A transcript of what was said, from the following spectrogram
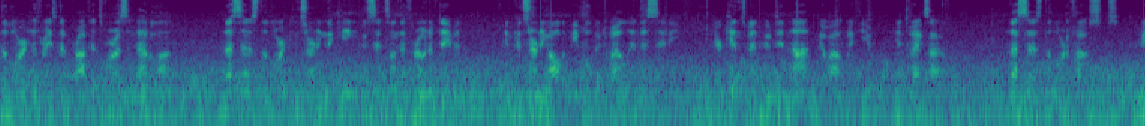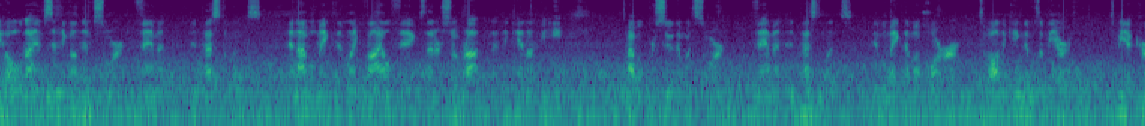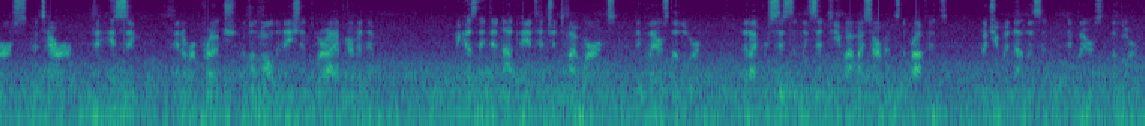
The Lord has raised up prophets for us in Babylon, thus says the Lord concerning the king who sits on the throne of David, and concerning all the people who dwell in this city, your kinsmen who did not go out with you into exile. Thus says the Lord of hosts Behold, I am sending on them sword, famine, and pestilence, and I will make them like vile figs that are so rotten that they cannot be eaten. I will pursue them with sword, famine, and pestilence, and will make them a horror to all the kingdoms of the earth, to be a curse, a terror, a hissing, and a reproach among all the nations where I have driven them. Because they did not pay attention to my words, declares the Lord, that I persistently sent to you by my servants, the prophets but you would not listen, declares the Lord.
